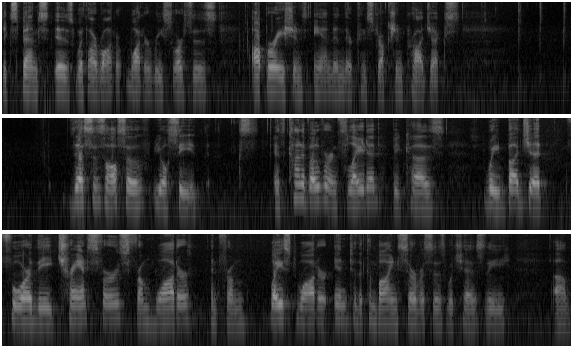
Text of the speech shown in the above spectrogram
expense is with our water, water resources operations and in their construction projects. This is also, you'll see, it's kind of overinflated because we budget for the transfers from water and from wastewater into the combined services, which has the um,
